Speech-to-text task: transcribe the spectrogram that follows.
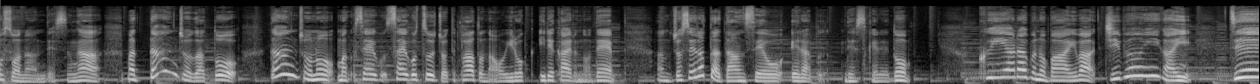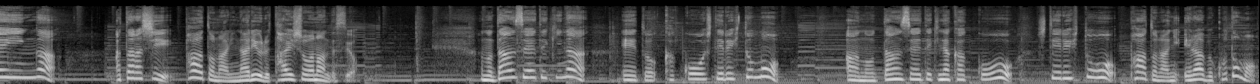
こそなんですが、まあ、男女だと男女の、まあ、最後最後通帳ってパートナーを入れ替えるのであの女性だったら男性を選ぶんですけれどクイアラブの場合は自分以外全員が新しいパートナーになりうる対象なんですよ。あの男性的な、えーと、格好をしている人もあの男性的な格好をしている人をパートナーに選ぶことも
